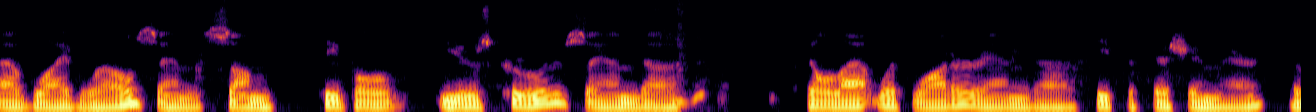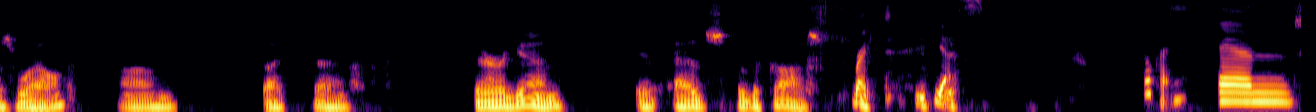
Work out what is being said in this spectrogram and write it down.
have live wells, and some people use coolers and uh, fill that with water and uh, keep the fish in there as well. Um, but uh, there again, it adds to the cost. Right. yes. Okay. And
